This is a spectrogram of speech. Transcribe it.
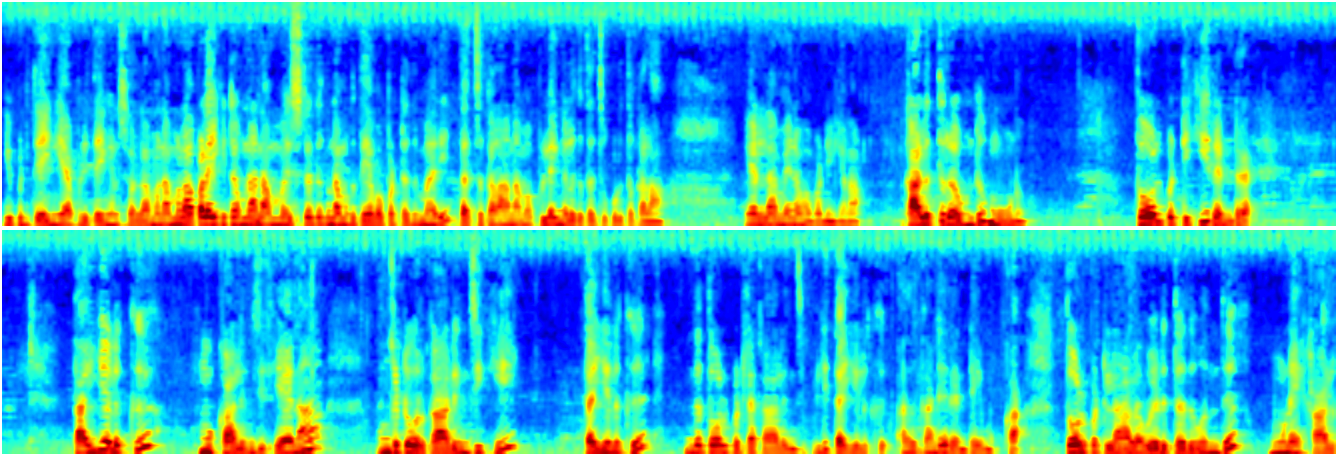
இப்படி தைங்க அப்படி தைங்கன்னு சொல்லாமல் நம்மளா பழகிக்கிட்டோம்னா நம்ம இஷ்டத்துக்கு நமக்கு தேவைப்பட்டது மாதிரி தச்சுக்கலாம். நம்ம பிள்ளைங்களுக்கு தச்சு கொடுத்துக்கலாம். எல்லாமே நம்ம பண்ணிக்கலாம். கழுத்து ரவுண்டு மூணு. தோள்பட்டிக்கு ரெண்டரை தையலுக்கு முக்கால் இஞ்சி. ஏன்னா அங்கிட்டு ஒரு கால் இஞ்சிக்கு தையலுக்கு இந்த தோள்பட்டில் கால் இஞ்சி புள்ளி தையலுக்கு. அதுக்காண்டி ரெண்டே முக்கால் தோள்பட்டில் அளவு எடுத்தது வந்து மூணே கால்.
